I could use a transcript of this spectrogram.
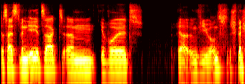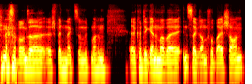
Das heißt, wenn ihr jetzt sagt, ähm, ihr wollt ja irgendwie über uns spenden, also bei unserer äh, Spendenaktion mitmachen, äh, könnt ihr gerne mal bei Instagram vorbeischauen.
